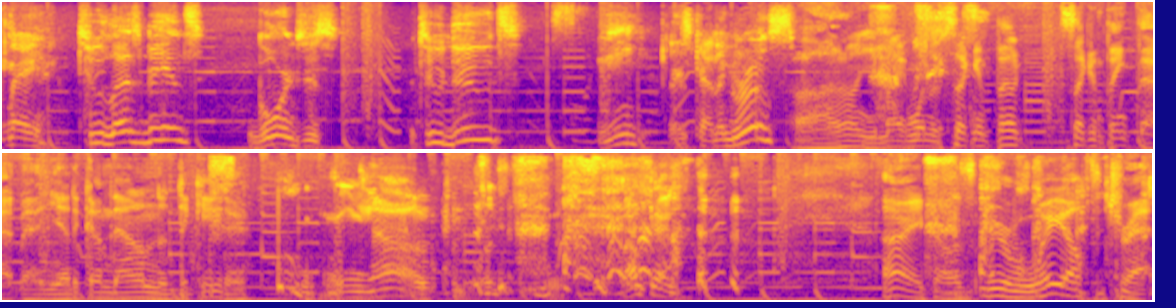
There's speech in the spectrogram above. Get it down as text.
hey, two lesbians, gorgeous. Two dudes, mm, that's kind of gross. Uh, I don't know. You might want to second th- second think that, man. You had to come down to Decatur. No. okay. All right, fellas, we were way off the track.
